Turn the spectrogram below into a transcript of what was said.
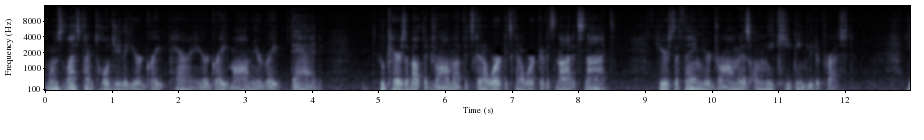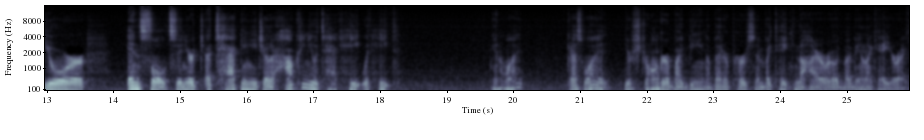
When was the last time I told you that you're a great parent, you're a great mom, you're a great dad? Who cares about the drama? If it's going to work, it's going to work. If it's not, it's not. Here's the thing your drama is only keeping you depressed. Your insults and you're attacking each other. How can you attack hate with hate? You know what? Guess what? You're stronger by being a better person, by taking the higher road, by being like, hey, you're right.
